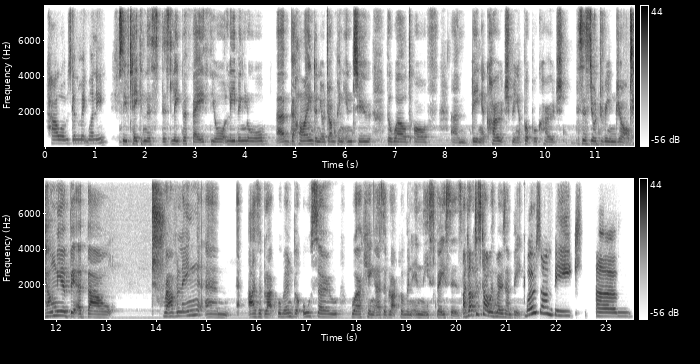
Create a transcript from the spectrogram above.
how I was going to make money. So you've taken this this leap of faith. You're leaving law um, behind, and you're jumping into the world of um, being a coach, being a football coach. This is your dream job. Tell me a bit about traveling um, as a black woman, but also working as a black woman in these spaces. I'd love to start with Mozambique. Mozambique, um,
